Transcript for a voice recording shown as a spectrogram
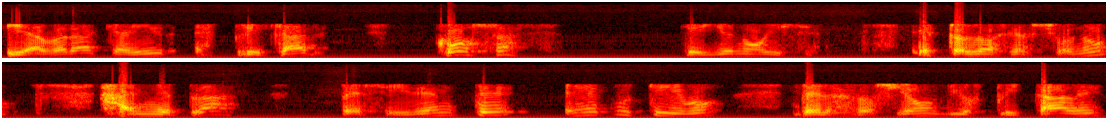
y habrá que ir a explicar cosas que yo no hice. Esto lo reaccionó Jaime Plas presidente ejecutivo de la Asociación de Hospitales,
